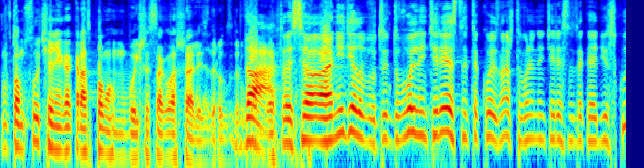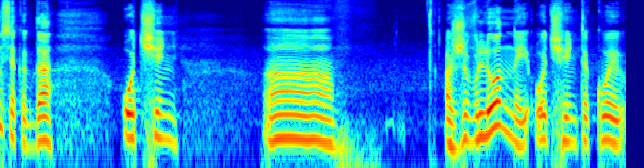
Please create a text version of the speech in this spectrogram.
Ну, в том случае они как раз, по-моему, больше соглашались друг с другом. Да, да? то есть а, они делают довольно интересный такой, знаешь, довольно интересная такая дискуссия, когда очень э, оживленный, очень такой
